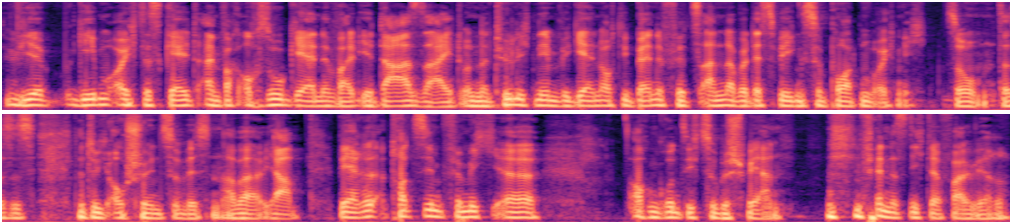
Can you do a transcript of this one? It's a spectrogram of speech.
wir geben euch das Geld einfach auch so gerne, weil ihr da seid. Und natürlich nehmen wir gerne auch die Benefits an, aber deswegen supporten wir euch nicht. So, das ist natürlich auch schön zu wissen. Aber ja, wäre trotzdem für mich äh, auch ein Grund, sich zu beschweren, wenn das nicht der Fall wäre.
